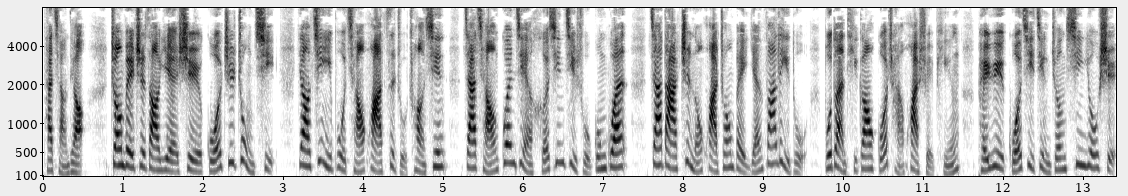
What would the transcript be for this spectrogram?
他强调，装备制造业是国之重器，要进一步强化自主创新，加强关键核心技术攻关，加大智能化装备研发力度，不断提高国产化水平，培育国际竞争新优势。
